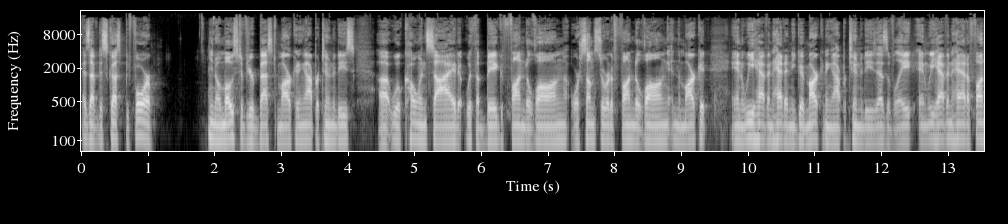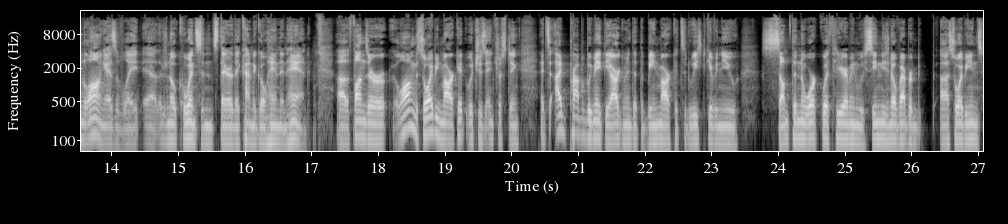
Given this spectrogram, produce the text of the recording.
as I've discussed before, you know, most of your best marketing opportunities uh, will coincide with a big fund along or some sort of fund along in the market. And we haven't had any good marketing opportunities as of late, and we haven't had a fund along as of late. Uh, there's no coincidence there; they kind of go hand in hand. Uh, the funds are along the soybean market, which is interesting. It's, I'd probably make the argument that the bean market's at least given you something to work with here. I mean, we've seen these November uh, soybeans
